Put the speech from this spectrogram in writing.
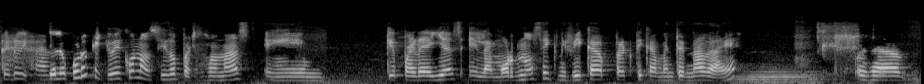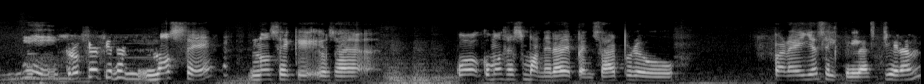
pero te lo juro que yo he conocido personas eh, que para ellas el amor no significa prácticamente nada, ¿eh? O sea, creo que tienen, no sé, no sé qué, o sea, cómo sea su manera de pensar, pero para ellas el que las quieran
